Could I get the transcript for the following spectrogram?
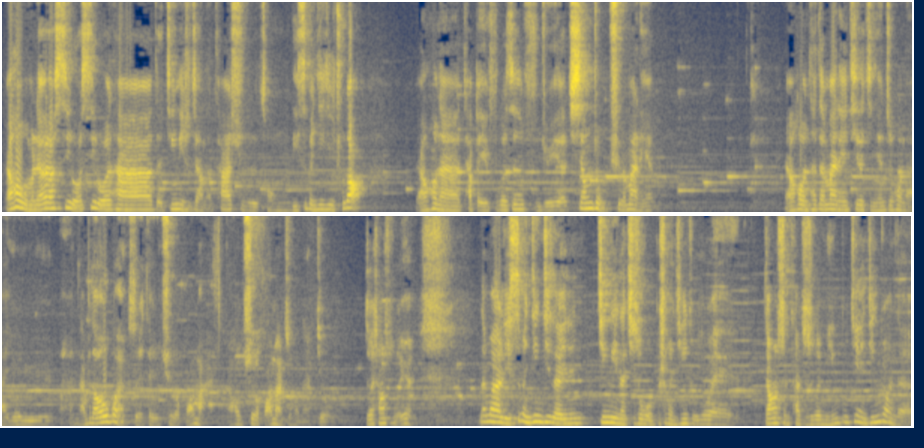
然后我们聊聊 C 罗，C 罗他的经历是这样的：他是从里斯本竞技出道，然后呢，他被福格森辅决相中，去了曼联。然后他在曼联踢了几年之后呢，由于拿不到欧冠，所以他就去了皇马。然后去了皇马之后呢，就得偿所愿。那么里斯本竞技的经历呢，其实我不是很清楚，因为当时他只是个名不见经传的。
